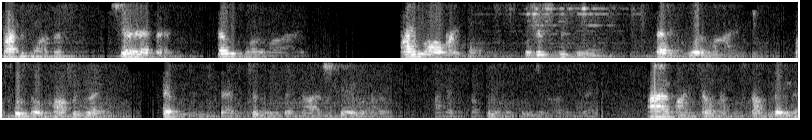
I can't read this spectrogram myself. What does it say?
So I just wanted to share that, that that was one of my are you all right moments for this weekend that were my sister Apostle Gray had released that to me that God shared with her. I had to come to the conclusion to understand I myself have to stop living.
